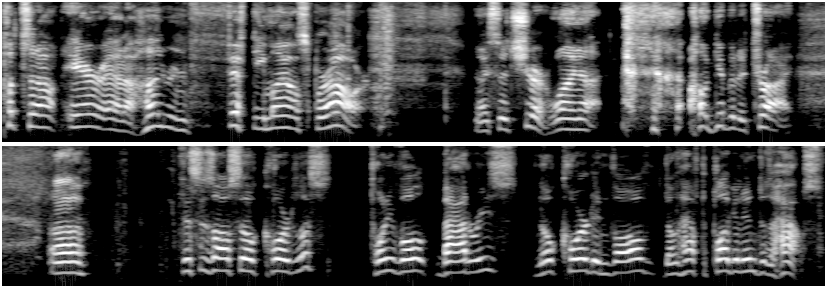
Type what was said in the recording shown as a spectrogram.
puts out air at 150 miles per hour? And I said, sure, why not? I'll give it a try. Uh, this is also cordless, 20 volt batteries, no cord involved, don't have to plug it into the house.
